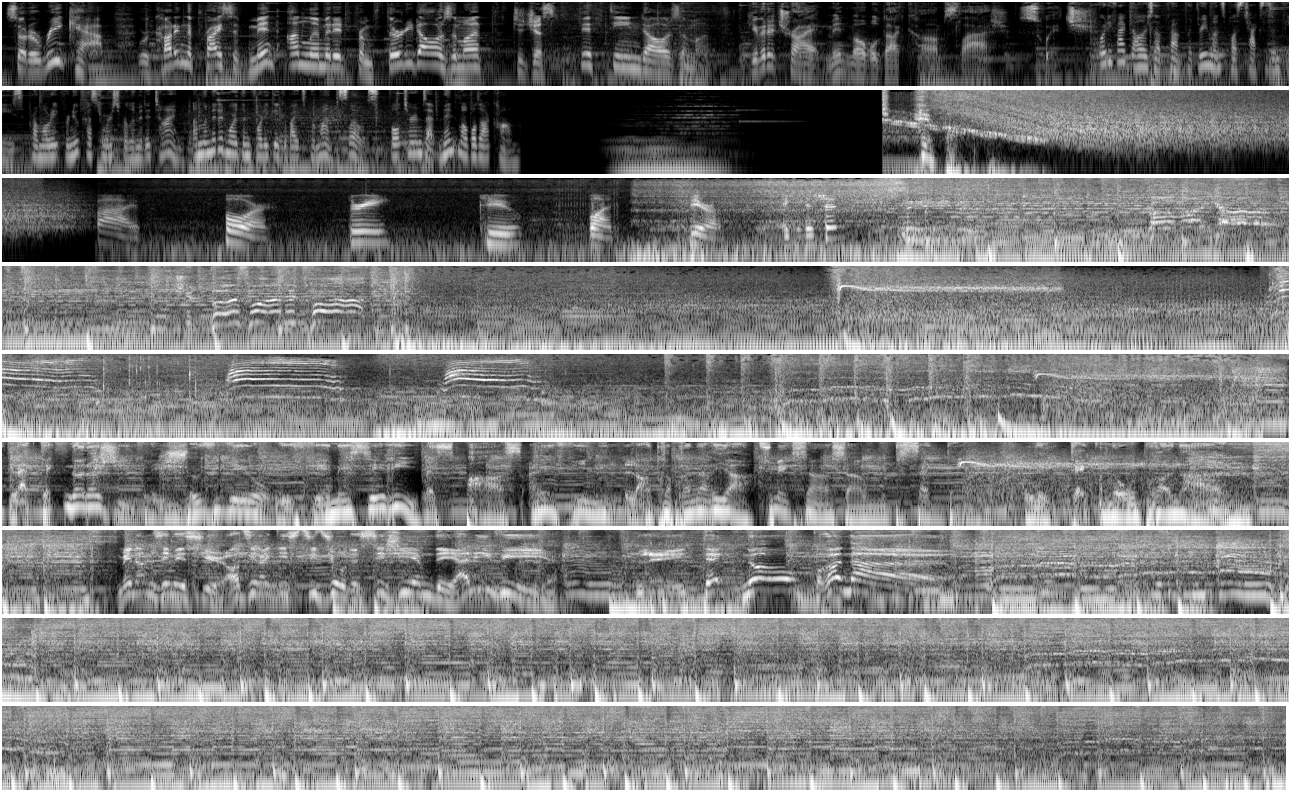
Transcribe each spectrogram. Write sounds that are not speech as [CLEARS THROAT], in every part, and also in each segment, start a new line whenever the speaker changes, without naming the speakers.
F- So to recap, we're cutting the price of Mint Unlimited from $30 a month to just $15 a month. Give it a try at mintmobile.com slash switch.
$45 upfront for three months plus taxes and fees. Promo rate for new customers for limited time. Unlimited more than 40 gigabytes per month. Slows. Full terms at mintmobile.com.
Hip hop.
Five, four, three, two, one, zero. Ignition.
Comme ailleurs, j'ai besoin de toi. La technologie, les jeux vidéo, les films et séries, l'espace infini, l'entrepreneuriat. Tu mixes ça ensemble, pis ça les technopreneurs.
Mesdames et messieurs, en direct des studios de CJMD à Lévis, les Technopreneurs.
